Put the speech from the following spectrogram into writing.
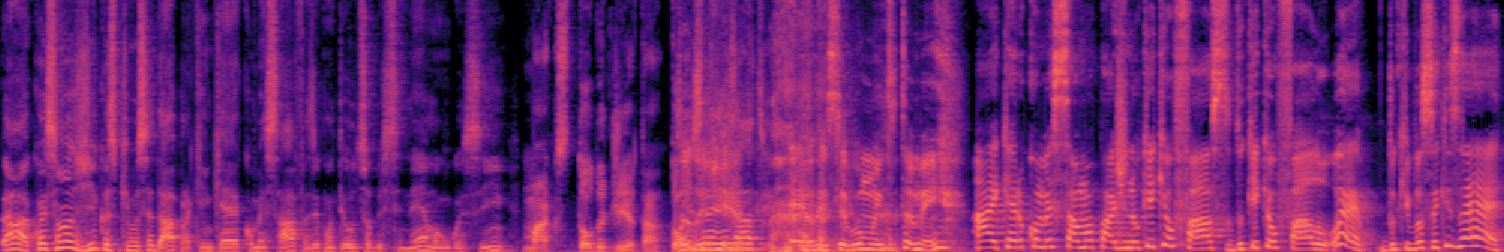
ah, quais são as dicas que você dá para quem quer começar a fazer conteúdo sobre cinema, alguma coisa assim? Max, todo dia, tá? Todo, Todo dia. dia. exato. É, eu recebo muito também. Ai, quero começar uma página, o que que eu faço? Do que que eu falo? Ué, do que você quiser.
